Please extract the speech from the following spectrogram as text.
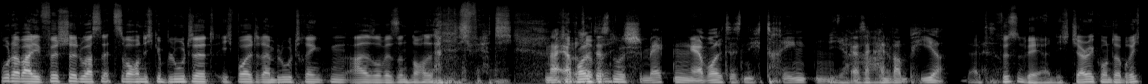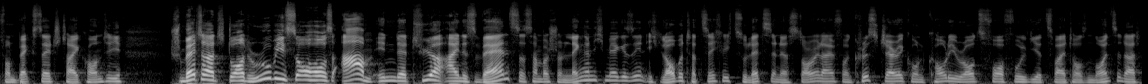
Butter bei die Fische, du hast letzte Woche nicht geblutet, ich wollte dein Blut trinken, also wir sind noch lange nicht fertig. Na, er wollte es nur schmecken, er wollte es nicht trinken. Ja, er ist ja kein Vampir. Das wissen wir ja nicht. Jericho unterbricht von Backstage Ty Conti, schmettert dort Ruby Sohos Arm in der Tür eines Vans. Das haben wir schon länger nicht mehr gesehen. Ich glaube tatsächlich zuletzt in der Storyline von Chris Jericho und Cody Rhodes vor Full Gear 2019. Da hat,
